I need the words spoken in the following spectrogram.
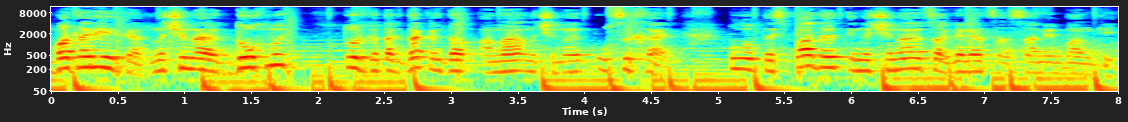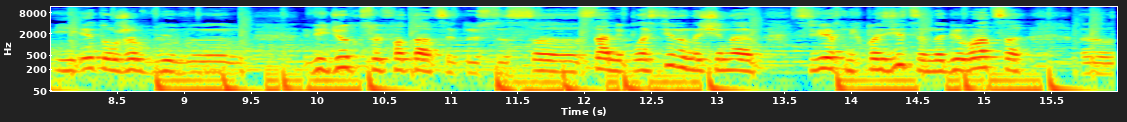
батарейка начинает дохнуть только тогда, когда она начинает усыхать. Плотность падает и начинаются оголяться сами банки. И это уже ведет к сульфатации. То есть с, сами пластины начинают с верхних позиций набиваться э,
